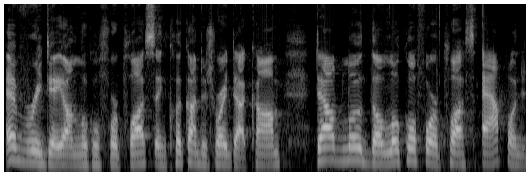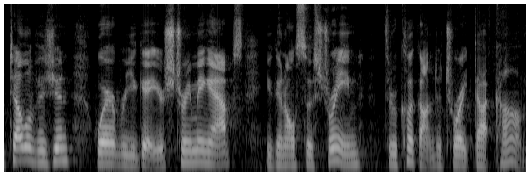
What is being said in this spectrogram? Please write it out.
every day on Local 4 Plus and click on Detroit.com. Download the Local 4 Plus app on your television, wherever you get your streaming apps. You can also stream through clickondetroit.com.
